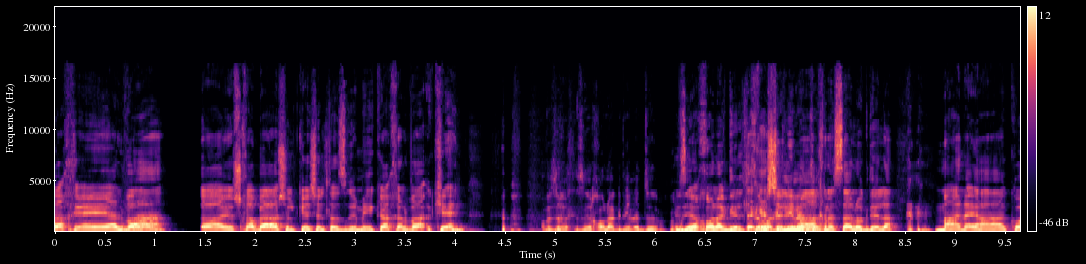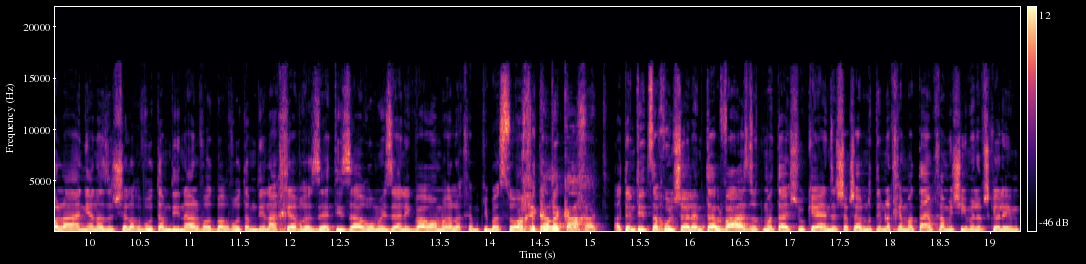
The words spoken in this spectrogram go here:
קח אה, הלוואה, אתה, יש לך בעיה של כשל תזרימי, קח הלוואה, כן, אבל זה- זה יכול להגדיל את זה. זה יכול להגדיל את הכשל אם. ההכנסה לא גדלה. מה, כל העניין הזה של ערבות המדינה, הלוואות בערבות המדינה, חבר'ה, זה תיזהרו מזה, אני כבר אומר לכם, כי בסוף... הכי קל לקחת. אתם תצטרכו לשלם את ההלוואה הזאת מתישהו, כן? זה שעכשיו נותנים לכם 250 אלף שקלים,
